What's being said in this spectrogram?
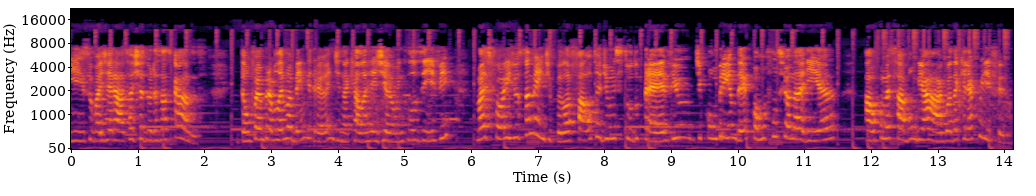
E isso vai gerar as rachaduras das casas. Então foi um problema bem grande naquela região, inclusive, mas foi justamente pela falta de um estudo prévio de compreender como funcionaria ao começar a bombear a água daquele aquífero.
